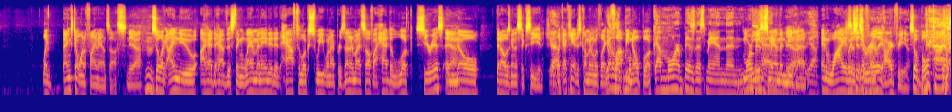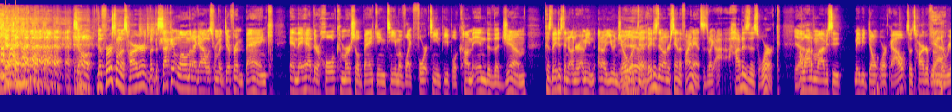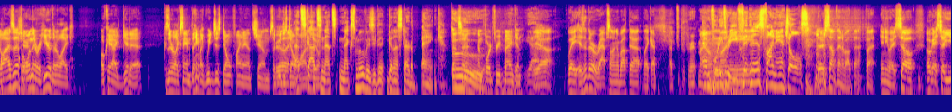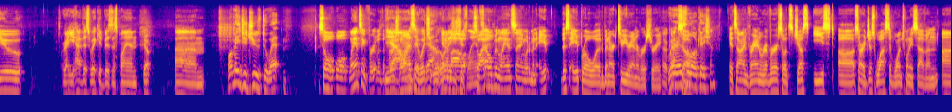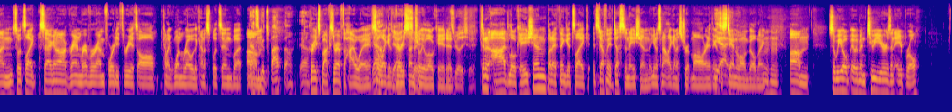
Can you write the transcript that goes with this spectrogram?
like banks don't want to finance us. Yeah. Hmm. So like I knew I had to have this thing laminated. It have to look sweet when I presented myself. I had to look serious and Yeah. know that I was going to succeed. Sure. Like I can't just come in with like a gotta look floppy mo- notebook. Yeah, more businessman than More meathead. businessman than Yeah. meathead. Yeah. And why is Which this is different? really hard for you. So both times, yeah. so the first one was harder, but the second loan that I got was from a different bank, and they had their whole commercial banking team of like 14 people come into the gym because they just didn't under. I mean, I know you and Joe looked at. It. They just didn't understand the finances. They're like, "Uh, how does this work? Yeah. A lot of them obviously maybe don't work out, so it's harder for Yeah. them to realize it. Sure. But when they were here, they're like, okay, I get it. Because they were like same thing, like we just don't finance gyms, like we Really? just don't That's want Scott's to. next next move. Is he gonna start a bank? That's Ooh. it. M43 banking. Yeah. yeah. Wait, isn't there a rap song about that? Like I, I print my own money. M43. Fitness Financials. There's something about that. But anyway, so okay, so you right, you have this wicked business plan. Yep. Um What made you choose DeWitt? So, well, Lansing for was the Yeah, first I one. want to say which Yeah. what In made you choose Lansing? So I opened Lansing would have been April. This April would have been our two year anniversary. Okay. Where is So- the location? It's on Grand River, so it's just east. Uh, sorry, just west of 127. On so it's like Saginaw, Grand River, M43. It's all kind of like one road that kind of splits in, but um, That's a good spot though. Yeah. great spot because they're right off the highway. Yeah. So like it's Yeah, very it's centrally sweet. located. It's really sweet. It's in an odd location, but I think it's like it's definitely a destination. You know, it's not like in a strip mall or anything. It's a Yeah, yeah. standalone building. Um, so we op- it would have been two years in April,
